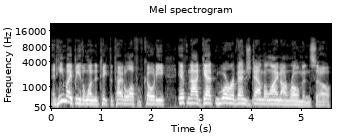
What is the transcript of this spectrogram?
and he might be the one to take the title off of Cody, if not get more revenge down the line on Roman. So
